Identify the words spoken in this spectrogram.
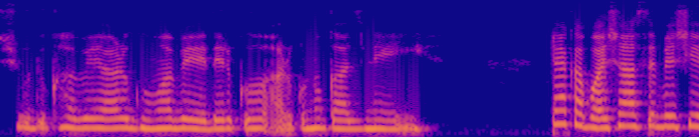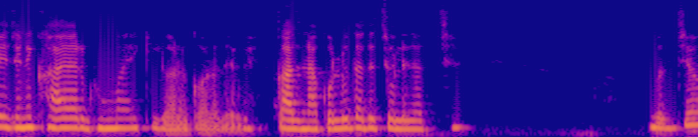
শুধু খাবে আর ঘুমাবে। এদের আর কোনো কাজ নেই। টাকা পয়সা আছে বেশি, এই জন্য খায় আর ঘুমায়। কি করা যাবে? কাজ না করলেও তাদের চলে যাচ্ছে। बुझो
